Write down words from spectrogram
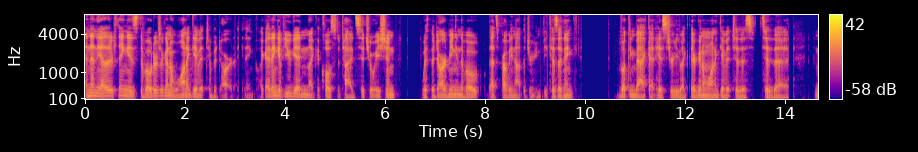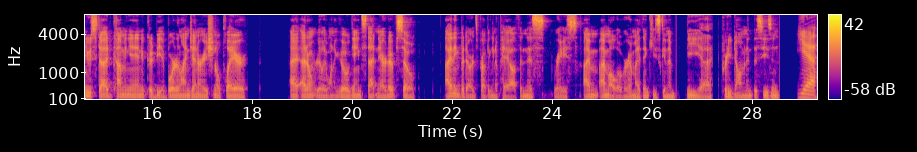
And then the other thing is the voters are going to want to give it to Bedard. I think. Like I think if you get in like a close to tied situation with Bedard being in the vote, that's probably not the dream because I think looking back at history, like they're going to want to give it to this to the new stud coming in who could be a borderline generational player. I, I don't really want to go against that narrative, so I think Bedard's probably going to pay off in this race. I'm I'm all over him. I think he's going to be uh, pretty dominant this season. Yeah,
